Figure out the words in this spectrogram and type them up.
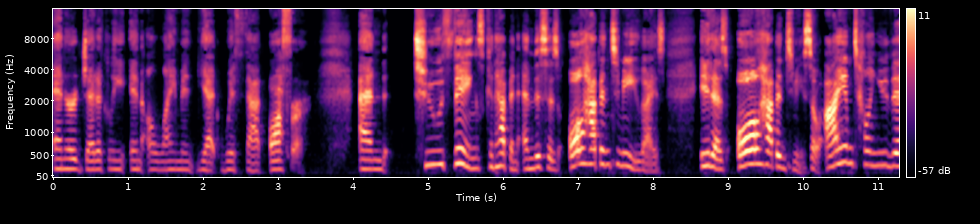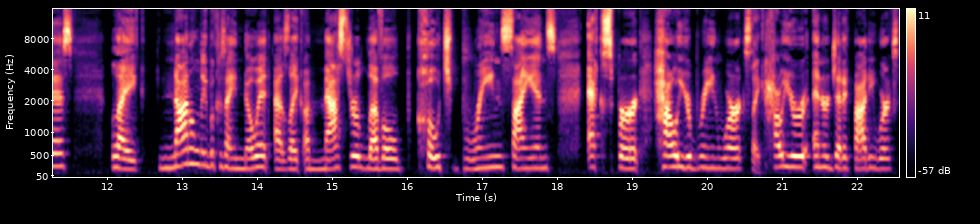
energetically in alignment yet with that offer. And two things can happen. And this has all happened to me, you guys. It has all happened to me. So I am telling you this like not only because I know it as like a master level coach, brain science expert, how your brain works, like how your energetic body works.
